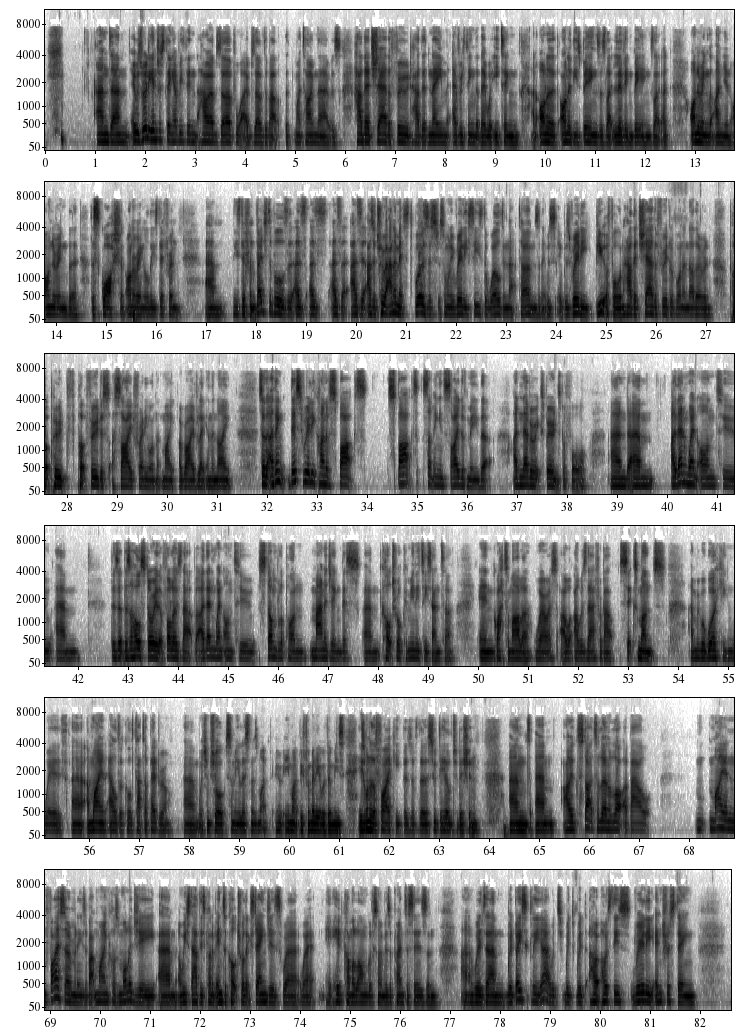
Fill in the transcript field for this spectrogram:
and um, it was really interesting. Everything how I observed what I observed about the, my time there was how they'd share the food, how they'd name everything that they were eating, and honor honor these beings as like living beings, like honoring the onion, honoring the the squash, and honoring all these different um, these different vegetables as as as as as a true animist was as someone who really sees the world in that terms. And it was it was really beautiful and how they'd share the food with one another and put food put food aside for anyone that might arrive late in the night. So that I think this really kind of sparked sparked something inside of me that I'd never experienced before. And um, I then went on to um, there's a, there's a whole story that follows that. But I then went on to stumble upon managing this um, cultural community center in Guatemala, where I was, I, I, was there for about six months, and we were working with uh, a Mayan elder called Tata Pedro. Um, which I'm sure some of your listeners might he might be familiar with him. He's he's one of the firekeepers of the Tz'utujil tradition, and um, I started to learn a lot about Mayan fire ceremonies, about Mayan cosmology, um, and we used to have these kind of intercultural exchanges where where he'd come along with some of his apprentices, and and we'd um, we'd basically yeah we'd we'd, we'd host these really interesting,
